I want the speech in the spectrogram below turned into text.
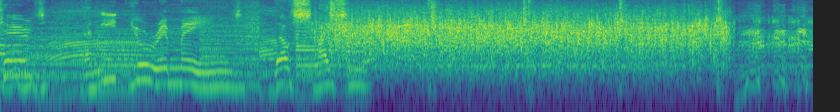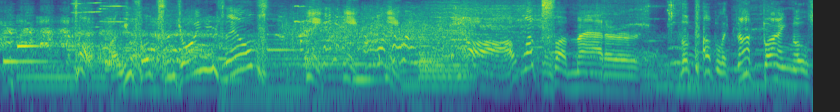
tears, and eat your remains. They'll slice you. Oh, are you folks enjoying yourselves? What's the matter? The public not buying those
